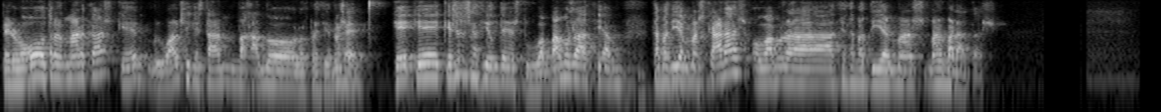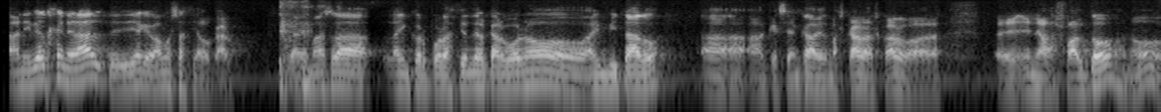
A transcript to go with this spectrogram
pero luego otras marcas que igual sí que están bajando los precios. No sé, ¿qué, sensación tienes tú? ¿Vamos hacia zapatillas más caras o vamos hacia zapatillas más, más baratas? A nivel general, te diría que vamos hacia lo caro. Y además, la, incorporación del carbono ha invitado a, que sean cada vez más caras. Claro, en el asfalto, ¿no?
